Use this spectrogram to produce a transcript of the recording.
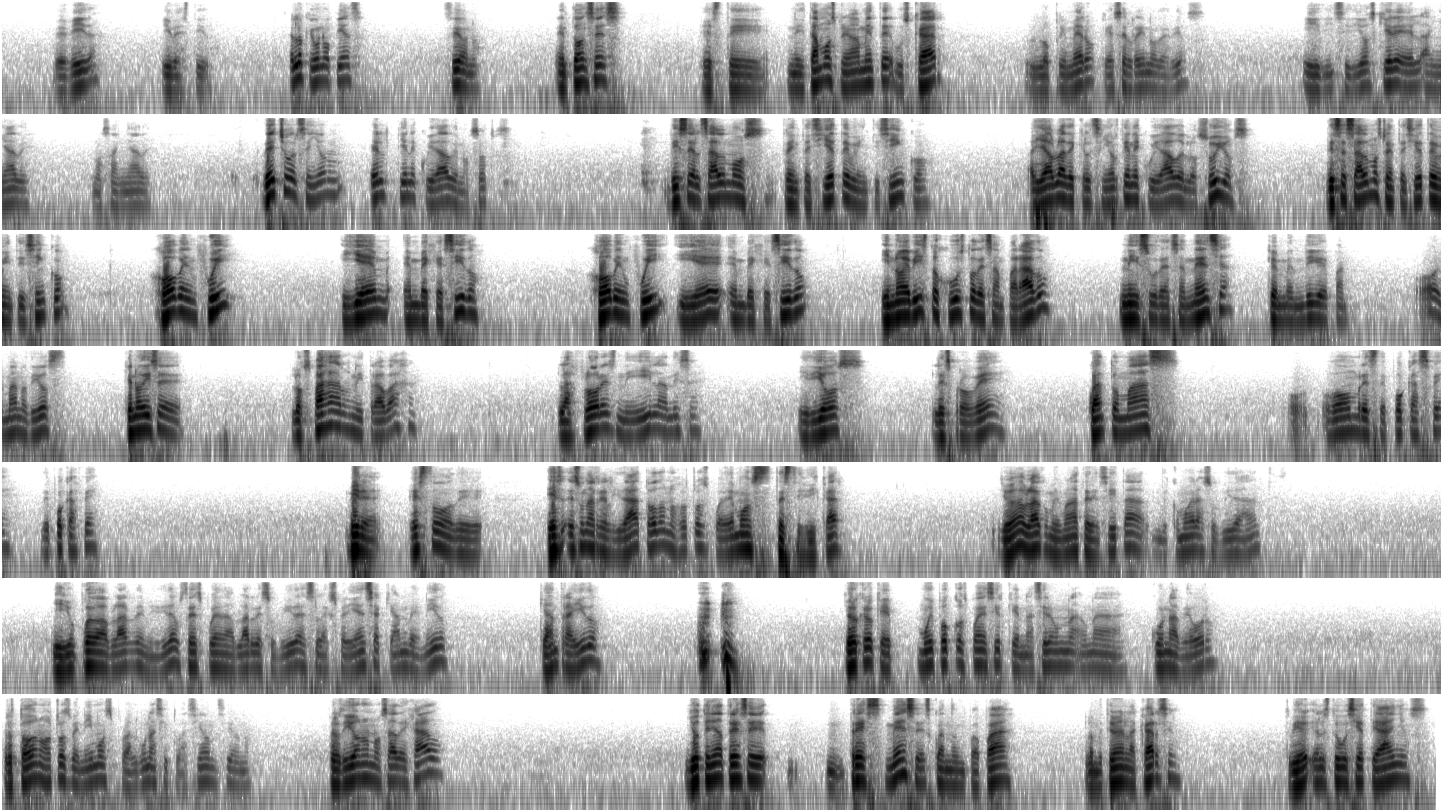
bebida y vestido. Es lo que uno piensa, ¿sí o no? Entonces, este, necesitamos primeramente buscar lo primero, que es el reino de Dios. Y si Dios quiere, Él añade, nos añade. De hecho, el Señor, Él tiene cuidado de nosotros. Dice el Salmos 37, 25, ahí habla de que el Señor tiene cuidado de los suyos. Dice Salmos 37, 25, joven fui y he envejecido. Joven fui y he envejecido y no he visto justo desamparado, ni su descendencia que mendigue pan. Oh, hermano Dios, que no dice, los pájaros ni trabajan, las flores ni hilan, dice, y Dios les provee. Cuanto más hombres de pocas fe, de poca fe. Mire, esto de, es, es, una realidad, todos nosotros podemos testificar. Yo he hablado con mi hermana Teresita de cómo era su vida antes. Y yo puedo hablar de mi vida, ustedes pueden hablar de su vida, es la experiencia que han venido, que han traído. Yo creo que muy pocos pueden decir que nacieron en una, una cuna de oro. Pero todos nosotros venimos por alguna situación, ¿sí o no? Pero Dios no nos ha dejado. Yo tenía 13, tres meses cuando mi papá lo metieron en la cárcel. Él estuvo siete años.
